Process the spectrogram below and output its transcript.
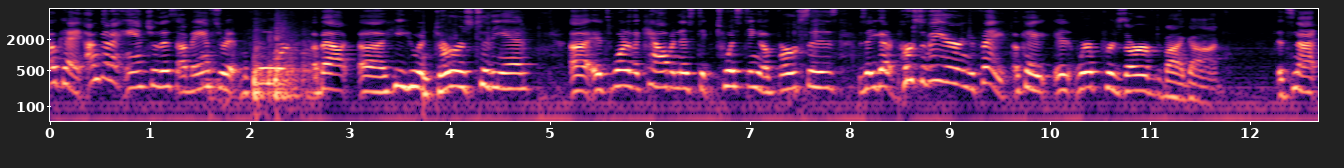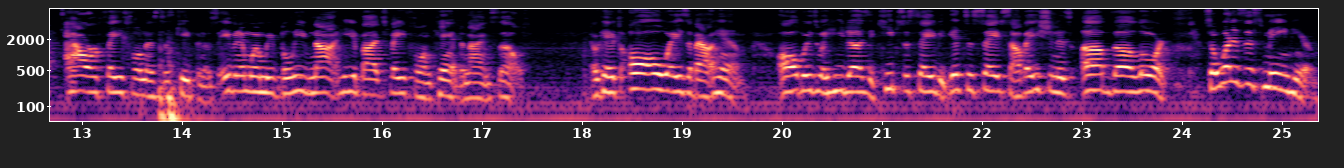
Okay, I'm going to answer this. I've answered it before about uh, he who endures to the end. Uh, it's one of the Calvinistic twisting of verses. So you got to persevere in your faith. Okay, it, we're preserved by God. It's not our faithfulness that's keeping us. Even when we believe not, He abides faithful and can't deny Himself. Okay, it's always about Him. Always what He does, He keeps us saved, He gets us saved. Salvation is of the Lord. So, what does this mean here?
